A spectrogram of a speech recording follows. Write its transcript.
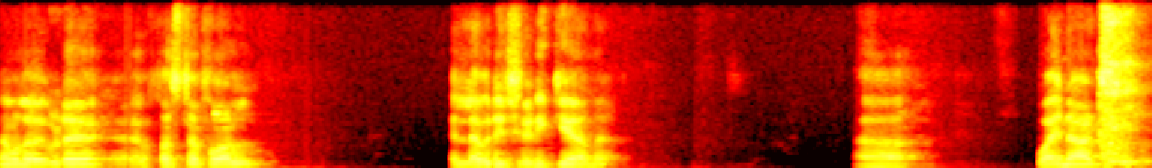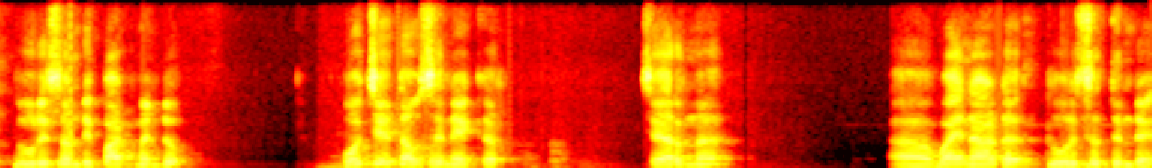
നമ്മൾ ഇവിടെ ഫസ്റ്റ് ഓഫ് ഓൾ എല്ലാവരും ക്ഷണിക്കുകയാണ്. വയനാട് ടൂറിസം ഡിപ്പാർട്ട്മെന്റും പോച്ചെ തൗസൻഡ് ഏക്കർ ചേർന്ന് വയനാട് ടൂറിസത്തിന്റെ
